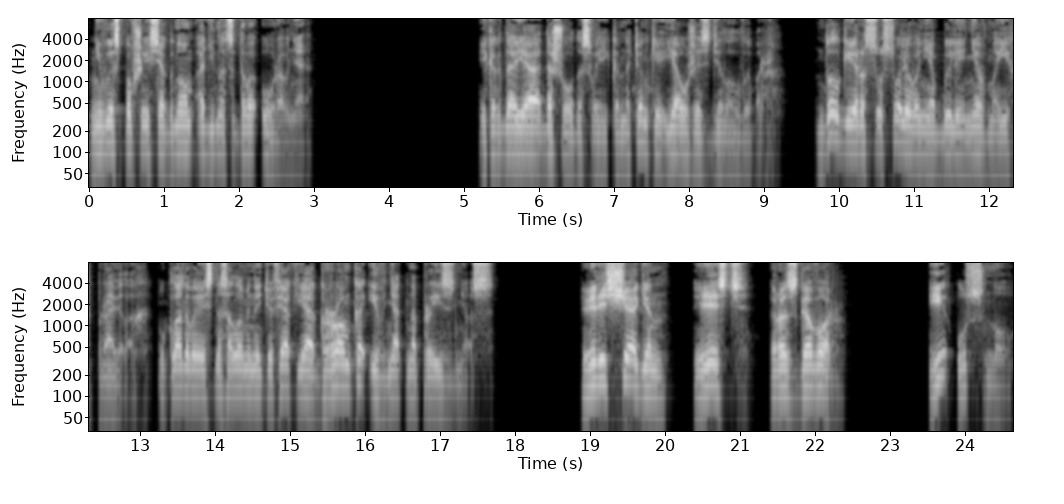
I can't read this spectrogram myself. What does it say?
невыспавшийся гном одиннадцатого уровня. И когда я дошел до своей комнатенки, я уже сделал выбор. Долгие рассусоливания были не в моих правилах. Укладываясь на соломенный тюфяк, я громко и внятно произнес. «Верещагин, есть разговор!» И уснул.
